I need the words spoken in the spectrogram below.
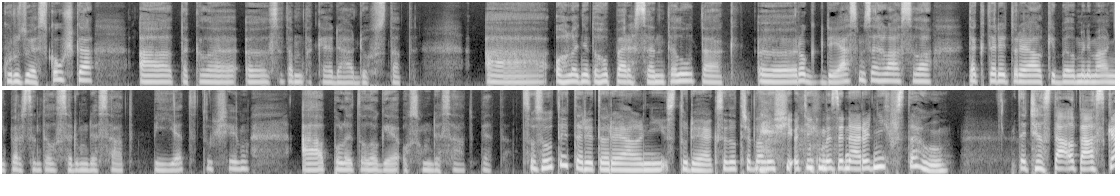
kurzu je zkouška a takhle uh, se tam také dá dostat. A ohledně toho percentilu, tak rok, kdy já jsem se hlásila, tak teritoriálky byl minimální percentil 75, tuším, a politologie 85. Co jsou ty teritoriální studie? Jak se to třeba liší od těch mezinárodních vztahů? To je častá otázka.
